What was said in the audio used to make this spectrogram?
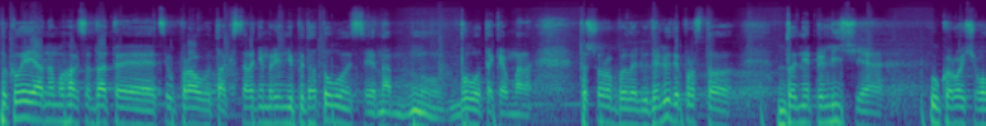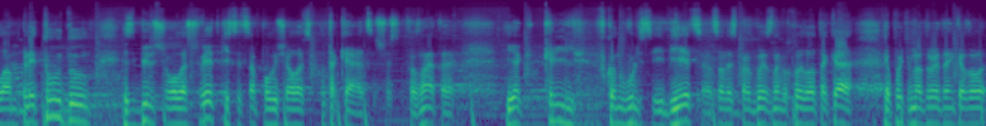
Ну, коли я намагався дати цю вправу так середньому рівні підготовленості, на, ну, було таке в мене, то що робили люди? Люди просто до неприліччя укорочували амплітуду, збільшували швидкість, і це вийшло таке. Це щось, то, знаєте, як кріль в конвульсії б'ється, це десь приблизно виходило таке. І потім на другий день казали,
